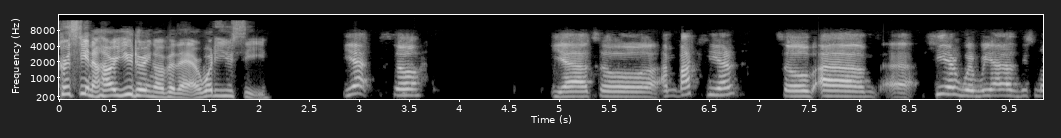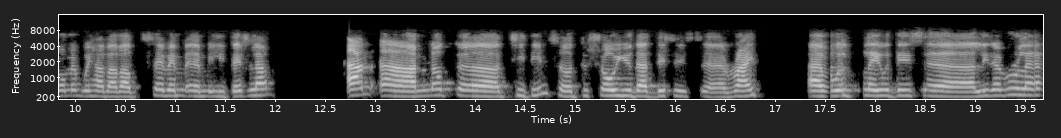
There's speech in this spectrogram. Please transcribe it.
Cristina, how are you doing over there? What do you see? Yeah, so yeah, so I'm back here. So um, uh, here where we are at this moment, we have about seven uh, millitesla. And uh, I'm not uh, cheating, so to show you that this is uh, right, I will play with this uh, little ruler.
